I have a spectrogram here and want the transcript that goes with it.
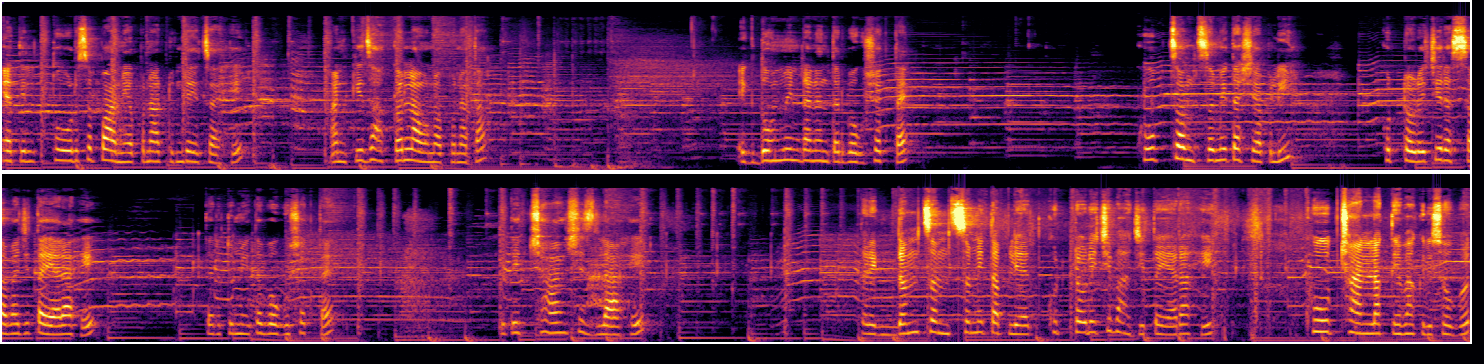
यातील थोडंसं पाणी आपण आटून द्यायचं आहे. आणखी झाकण लावून आपण आता एक दोन मिनटानंतर बघू शकताय. खूप चमचमीत अशी आपली कुट्टवड्याची रस्साभाजी तयार आहे. तर तुम्ही इथं बघू शकताय. तिथे छान शिजलं आहे. तर एकदम चमचमीत आपली कुट्टवड्याची भाजी तयार आहे. खूप छान लागते भाकरीसोबत.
